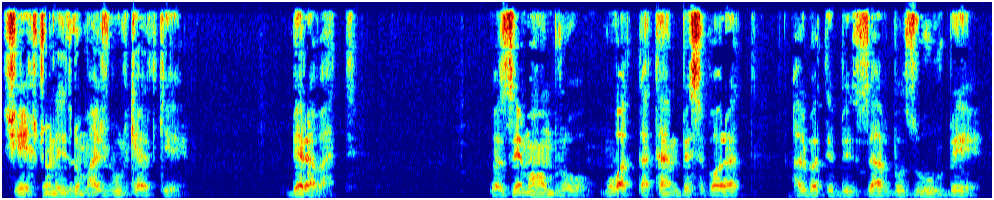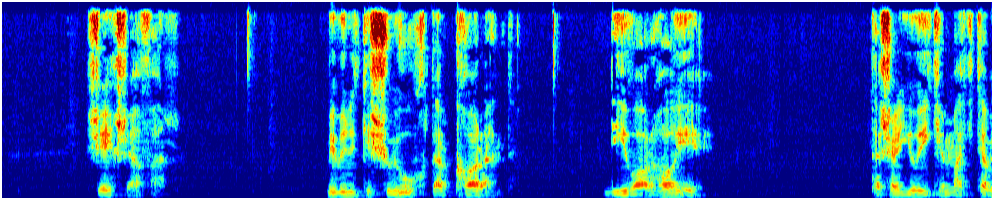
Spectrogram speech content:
شیخ جنید رو مجبور کرد که برود و زمام رو موقتا بسپارد البته به ضرب و زور به شیخ جعفر. می‌بینید که شیوخ در کارند. دیوارهای تشیعی که مکتب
